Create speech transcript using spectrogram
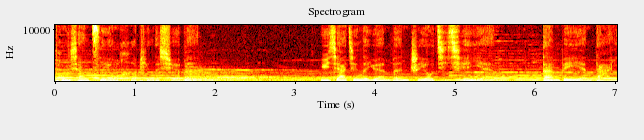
通向自由和平的学问。《瑜伽经》的原文只有几千言，但微言大义。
